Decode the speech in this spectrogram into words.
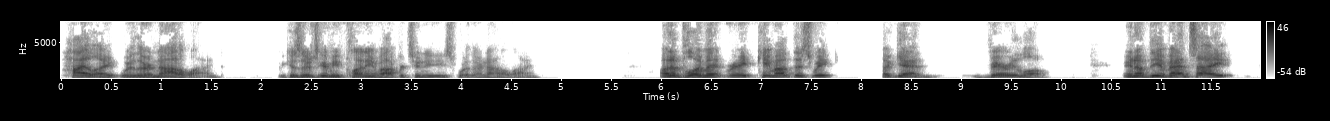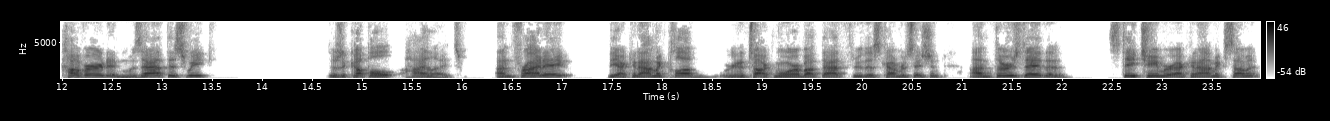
highlight where they're not aligned because there's going to be plenty of opportunities where they're not aligned. Unemployment rate came out this week. Again, very low. And of the events I covered and was at this week, there's a couple highlights. On Friday, the Economic Club, we're going to talk more about that through this conversation. On Thursday, the State Chamber Economic Summit.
